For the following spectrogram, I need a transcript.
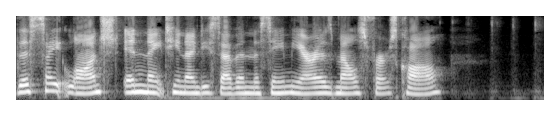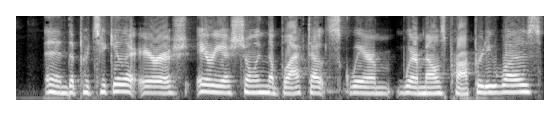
this site launched in 1997, the same year as Mel's first call. And the particular area, area showing the blacked out square where Mel's property was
